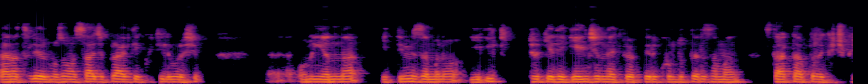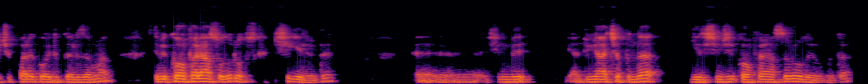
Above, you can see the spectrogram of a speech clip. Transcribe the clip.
ben hatırlıyorum o zaman sadece private equity ile uğraşıp e, onun yanına gittiğimiz zaman o ilk Türkiye'de Angel Network'leri kurdukları zaman, startuplara küçük küçük para koydukları zaman işte bir konferans olur 30-40 kişi gelirdi. Ee, şimdi yani dünya çapında girişimci konferansları oluyor burada.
